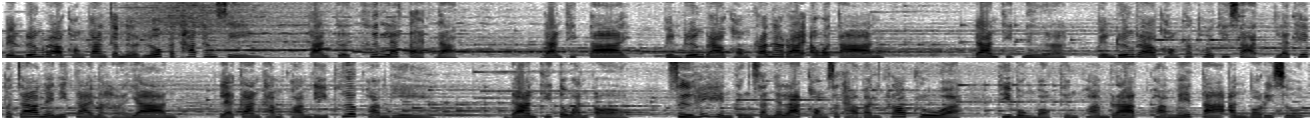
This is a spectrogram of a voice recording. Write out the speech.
เป็นเรื่องราวของการกำเนิดโลกธาตุทั้ง4การเกิดขึ้นและแตกดับ ด้านทิศใต้เป็นเรื่องราวของพระนารายณ์อวตาร ด้านทิศเหนือเป็นเรื่องราวของพระโพธิสัตว์ และเทพเจ้าในนิกายมหายาน และการทำความดีเพื่อความดี ด้านทิศตะวันออก สื่อให้เห็นถึงสัญลักษณ์ของสถาบันครอบครัว ที่บ่งบอกถึงความรักความเมตตาอันบริสุทธิ์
